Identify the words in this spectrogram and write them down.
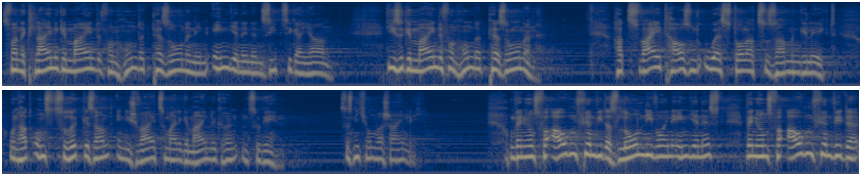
Es war eine kleine Gemeinde von 100 Personen in Indien in den 70er Jahren. Diese Gemeinde von 100 Personen hat 2000 US-Dollar zusammengelegt und hat uns zurückgesandt in die Schweiz, um eine Gemeinde gründen zu gehen. Das ist nicht unwahrscheinlich. Und wenn wir uns vor Augen führen, wie das Lohnniveau in Indien ist, wenn wir uns vor Augen führen, wie der,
